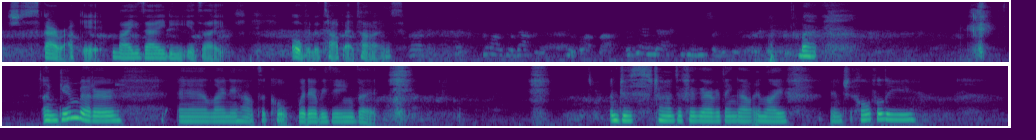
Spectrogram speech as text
skyrocket. My anxiety is like over the top at times. But I'm getting better and learning how to cope with everything, but I'm just trying to figure everything out in life and hopefully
